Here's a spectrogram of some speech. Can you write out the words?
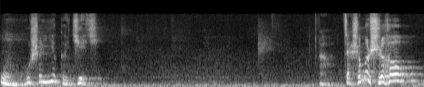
五十一个阶级，啊，在什么时候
